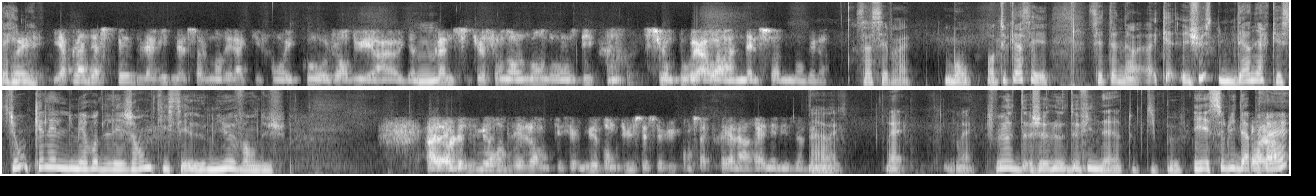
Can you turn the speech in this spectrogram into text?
Il y a plein d'aspects de la vie de Nelson Mandela qui font écho aujourd'hui. Hein. Il y a mm. plein de situations dans le monde où on se dit si on pouvait avoir un Nelson Mandela. Ça, c'est vrai. Bon, en tout cas, c'est un... juste une dernière question. Quel est le numéro de légende qui s'est le mieux vendu? Alors, le numéro de légende qui s'est le mieux vendu, c'est celui consacré à la reine Elisabeth. Ah ouais, ouais, ouais. Je, le, je le devinais un tout petit peu. Et celui d'après?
